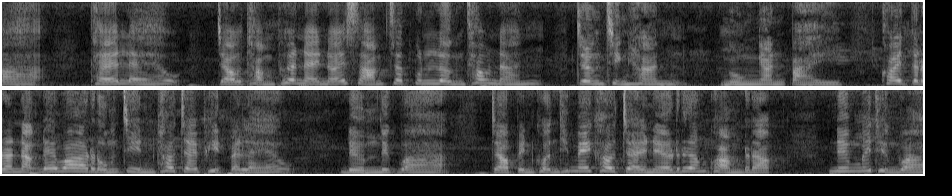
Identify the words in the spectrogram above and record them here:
ว่า แท้แล้วเจ้าทำเพื่อนายน้อยสามสกุลเหลิงเท่านั้น เจิงชิงฮันงงงันไป ค่อยตระหนักได้ว่าหลงจินเข้าใจผิดไปแล้ว เดิมนึกว่าเจ้าเป็นคนที่ไม่เข้าใจในเรื่องความรัก นึกไม่ถึงว่า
